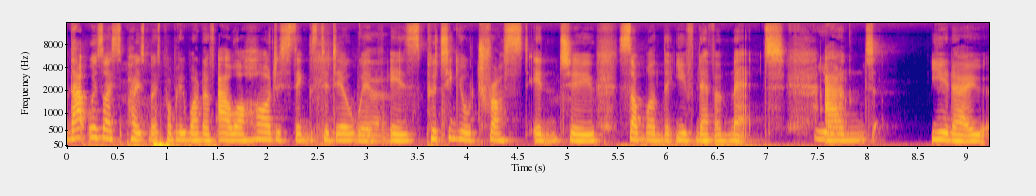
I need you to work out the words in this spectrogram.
that was, I suppose, most probably one of our hardest things to deal with is putting your trust into someone that you've never met. And, you know,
